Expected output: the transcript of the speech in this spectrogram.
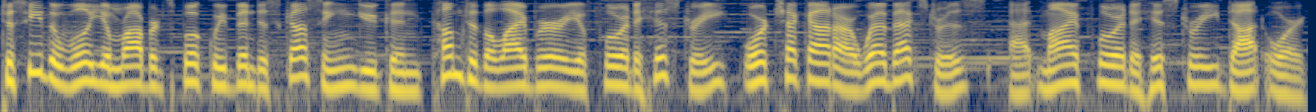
To see the William Roberts book we've been discussing, you can come to the Library of Florida History or check out our web extras at myfloridahistory.org.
